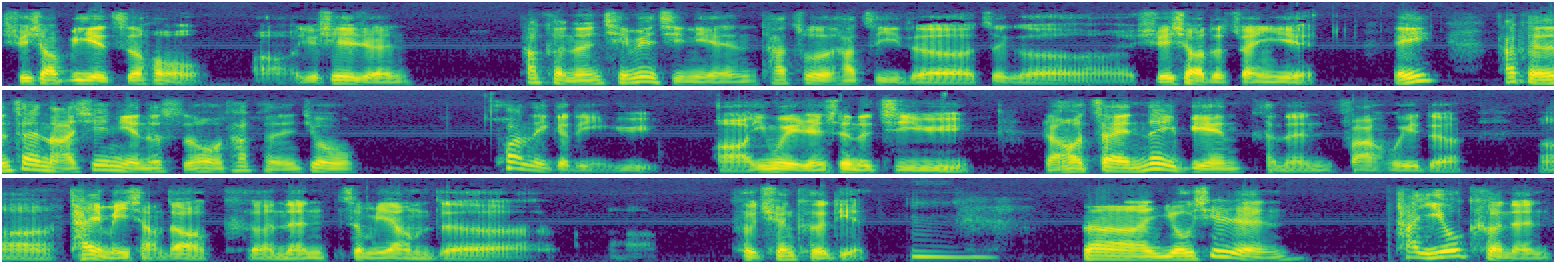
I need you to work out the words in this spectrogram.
学校毕业之后啊、呃，有些人。他可能前面几年他做了他自己的这个学校的专业，诶，他可能在哪些年的时候，他可能就换了一个领域啊，因为人生的际遇，然后在那边可能发挥的，呃，他也没想到可能这么样的啊可圈可点。嗯，那有些人他也有可能，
